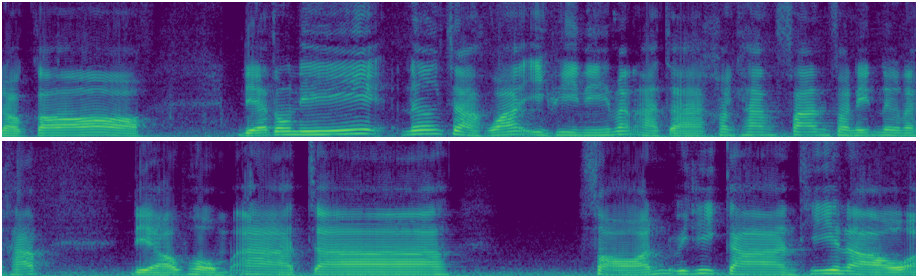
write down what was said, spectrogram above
แล้วก็ เดี๋ยวตรงนี้เนื่องจากว่า EP นี้มันอาจจะค่อนข้างสั้นสักนิดนึงนะครับ เดี๋ยวผมอาจจะ สอนวิธีการที่เราเ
